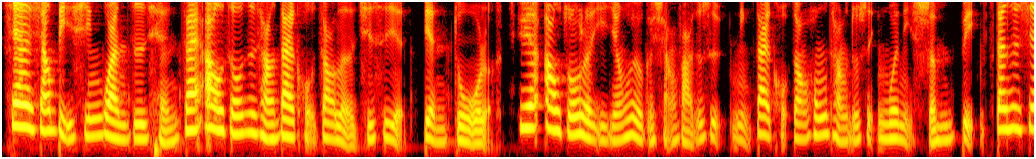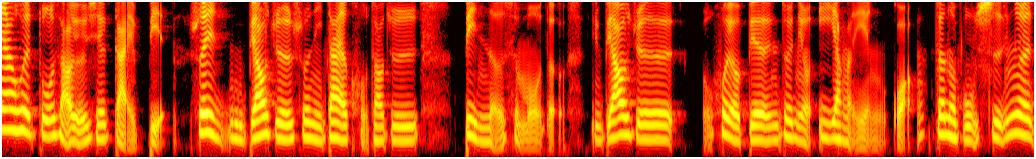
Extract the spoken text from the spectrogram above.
现在相比新冠之前，在澳洲日常戴口罩的其实也变多了，因为澳洲人以前会有个想法，就是你戴口罩通常都是因为你生病，但是现在会多少有一些改变，所以你不要觉得说你戴口罩就是病了什么的，你不要觉得会有别人对你有异样的眼光，真的不是，因为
